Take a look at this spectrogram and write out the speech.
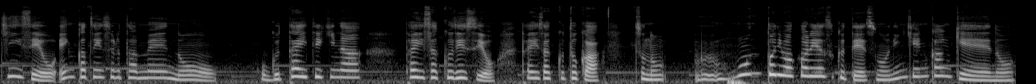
ー、人生を円滑にするためのこう具体的な対策ですよ。対策とか、その、本当に分かりやすくて、その人間関係の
